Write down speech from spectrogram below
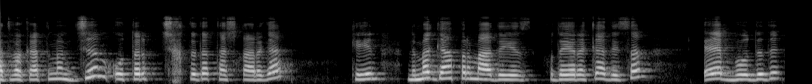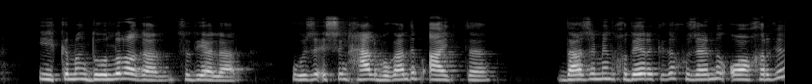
advokatim ham jim o'tirib chiqdida tashqariga. Keyin nima gapirmadingiz xudoyor aka desam e bu dedi. Ikki ming dollar olgan sudyalar o'zi ishing hal bo'lgan deb aytdi даже men xudoyor akaga xo'jayinni oxirgi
